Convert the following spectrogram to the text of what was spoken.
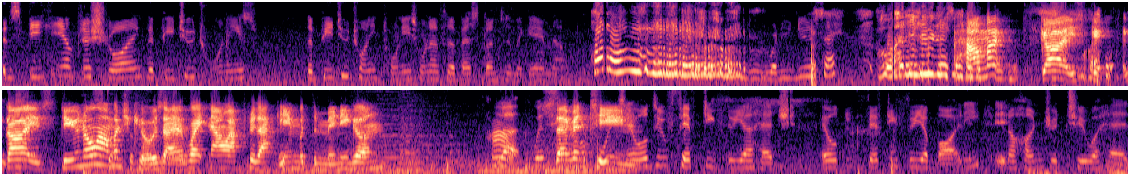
And speaking of destroying, the P220s, the P220 is one of the best guns in the game now. What did you just say? What did you just say? How much, guys? g- guys, do you know how much kills I have right now after that game with the minigun? Yeah, with 17. points, It will do 53 a head. It will do 53 a body and 102 a head.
